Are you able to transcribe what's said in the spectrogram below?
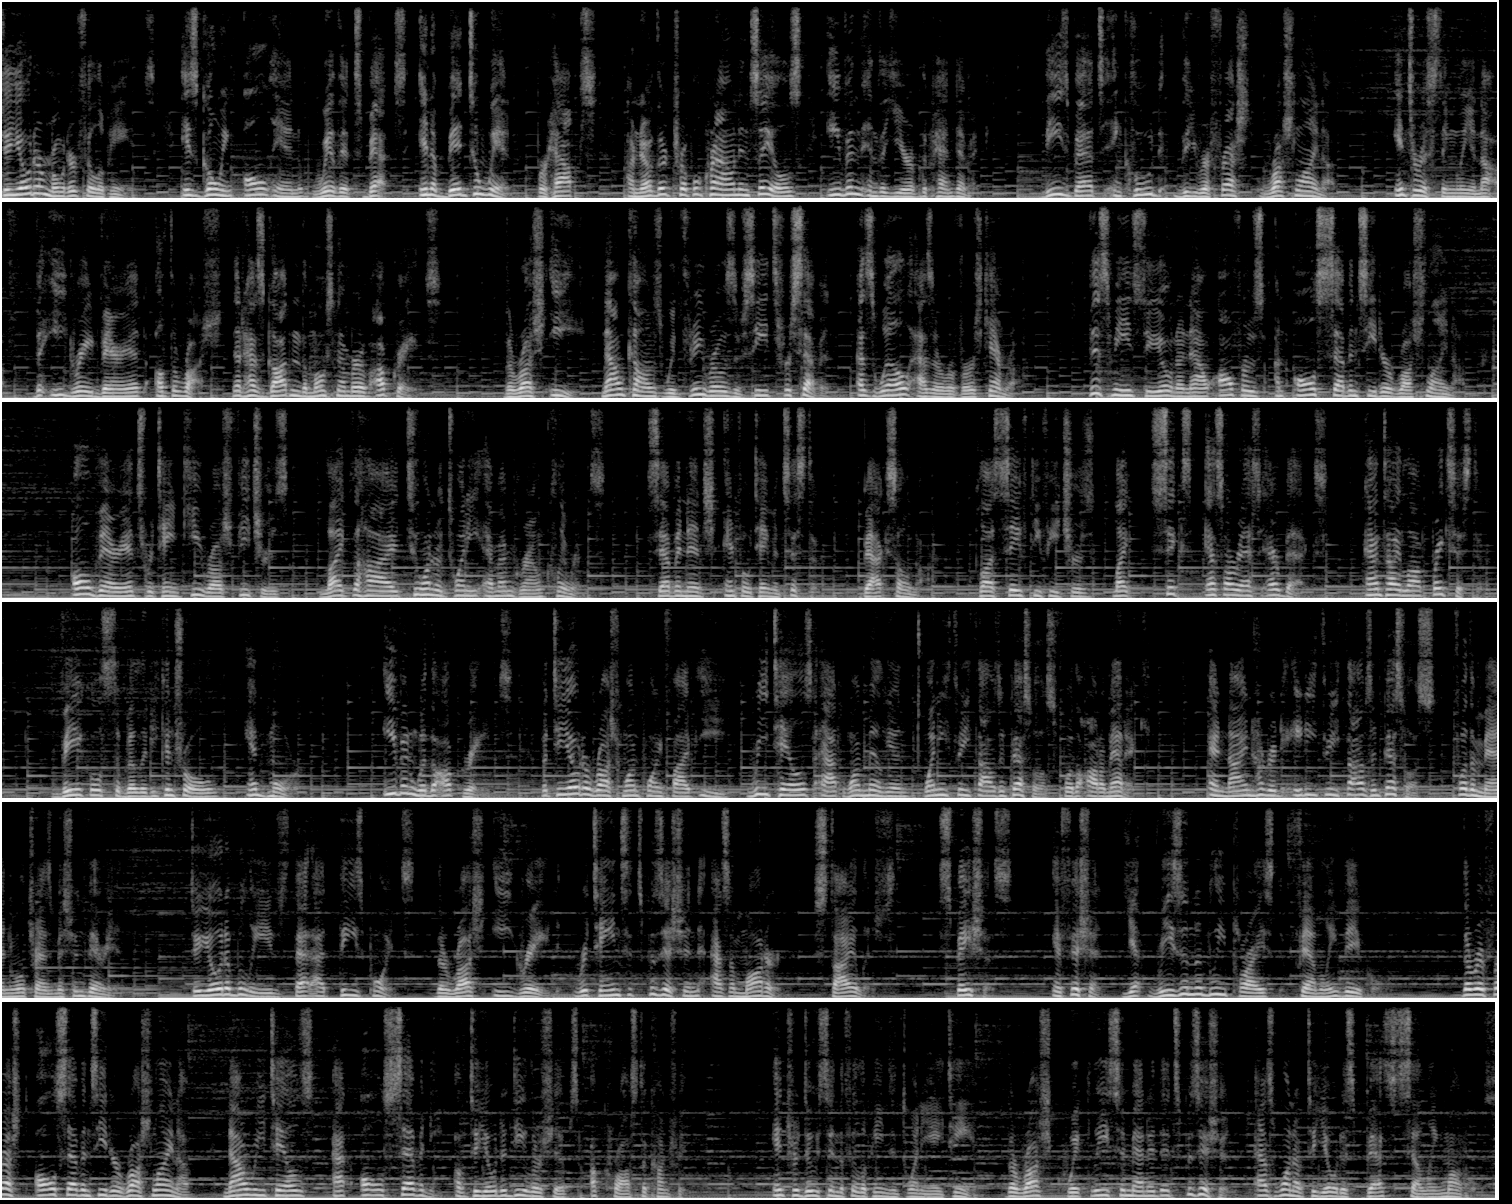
Toyota Motor Philippines is going all in with its bets in a bid to win, perhaps another Triple Crown in sales even in the year of the pandemic. These bets include the refreshed Rush lineup. Interestingly enough, the E-grade variant of the Rush that has gotten the most number of upgrades. The Rush E now comes with three rows of seats for seven, as well as a reverse camera. This means Toyota now offers an all 7-seater Rush lineup. All variants retain key Rush features like the high 220mm ground clearance, 7-inch infotainment system, back sonar, plus safety features like 6 SRS airbags, anti-lock brake system, vehicle stability control, and more. Even with the upgrades, the Toyota Rush 1.5e retails at 1,023,000 pesos for the automatic and 983,000 pesos for the manual transmission variant. Toyota believes that at these points, the Rush E grade retains its position as a modern, stylish, spacious, efficient, yet reasonably priced family vehicle. The refreshed all 7-seater Rush lineup now retails at all 70 of Toyota dealerships across the country. Introduced in the Philippines in 2018, the Rush quickly cemented its position as one of Toyota's best-selling models.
